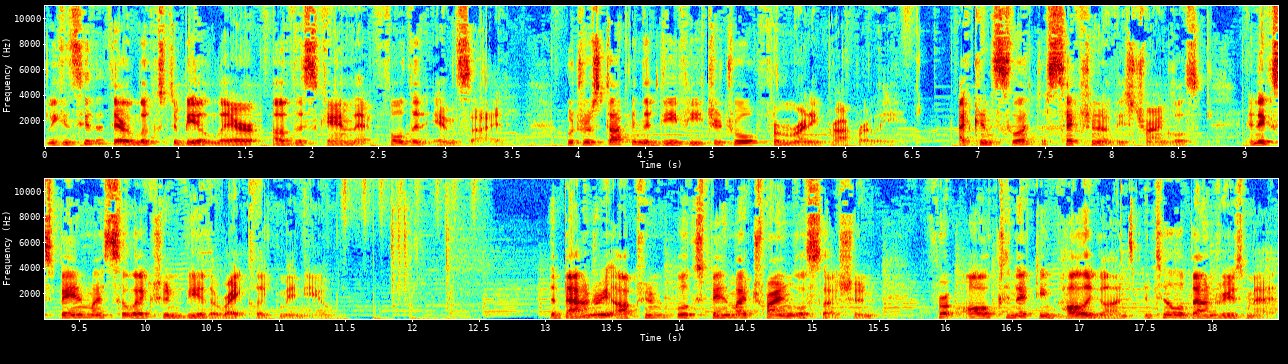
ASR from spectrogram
We can see that there looks to be a layer of the scan that folded inside, which was stopping the defeature tool from running properly. I can select a section of these triangles and expand my selection via the right click menu. The boundary option will expand my triangle selection for all connecting polygons until a boundary is met,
